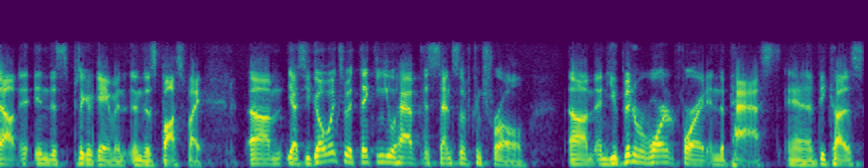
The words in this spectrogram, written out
out in, in this particular game in, in this boss fight. Um, yes, you go into it thinking you have this sense of control, um, and you've been rewarded for it in the past, and because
